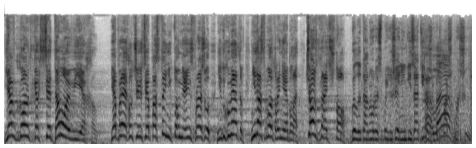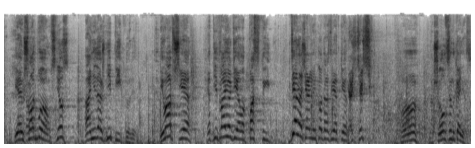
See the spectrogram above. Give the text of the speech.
Я в город как все домой въехал. Я проехал через все посты, никто меня не спрашивал ни документов, ни досмотра не было. Черт знает что! Было дано распоряжение не задерживать да вашу машину. Я им шлагбаум снес, а они даже не пикнули. И вообще, это не твое дело, посты. Где начальник контрразведки? Я здесь. О, нашелся наконец.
